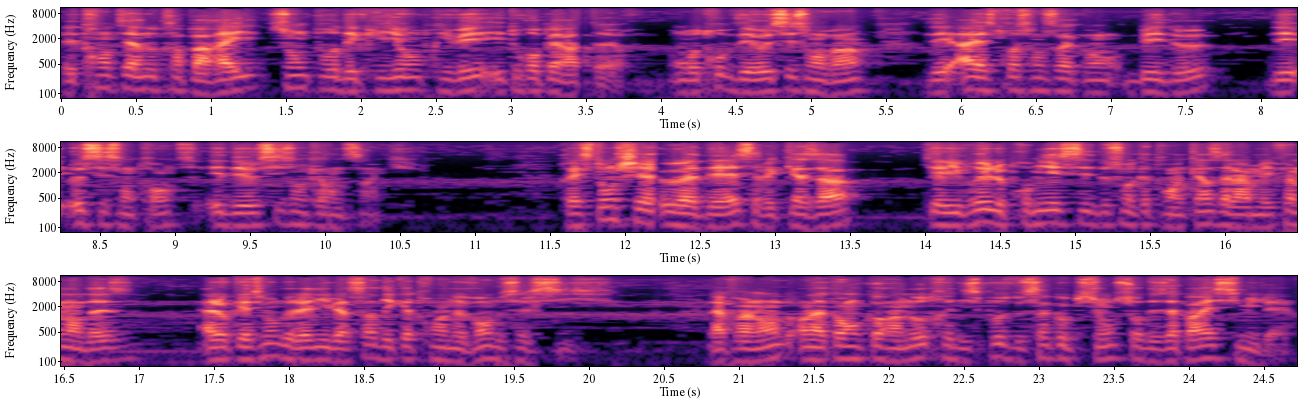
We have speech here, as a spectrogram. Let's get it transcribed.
Les 31 autres appareils sont pour des clients privés et tour opérateurs. On retrouve des EC-120, des AS-350 B2, des EC-130 et des EC-145. Restons chez EADS avec CASA, qui a livré le premier C-295 à l'armée finlandaise à l'occasion de l'anniversaire des 89 ans de celle-ci. La Finlande en attend encore un autre et dispose de 5 options sur des appareils similaires.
